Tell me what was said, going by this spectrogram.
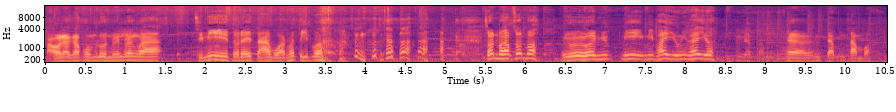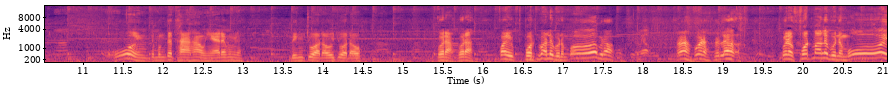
เอาแล้วครับผมรุ่นเรื่องว่าสิมีตัวใดตาบอดมาติดบ่ส้นบ่ครับส้นบ่เฮ้ยเฮ้ยมีมีมีไผอยู่มีไผอยู่เออมันแต่มันต่ำบ่ โอ้ยแต่มึงจะทาห้าวแหได้มึงเนี่ยดึงจวดเอาจวดเอาพุ่นน่ะพุ่นน่ะไฟปลดมาเลยพุ่นน่ะเออพุ่นน่ะอะพุ่นน่ะขึ้นแล้วพุ่นน่ะฟดมาเลยพุ่นน่ะโอ้ย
